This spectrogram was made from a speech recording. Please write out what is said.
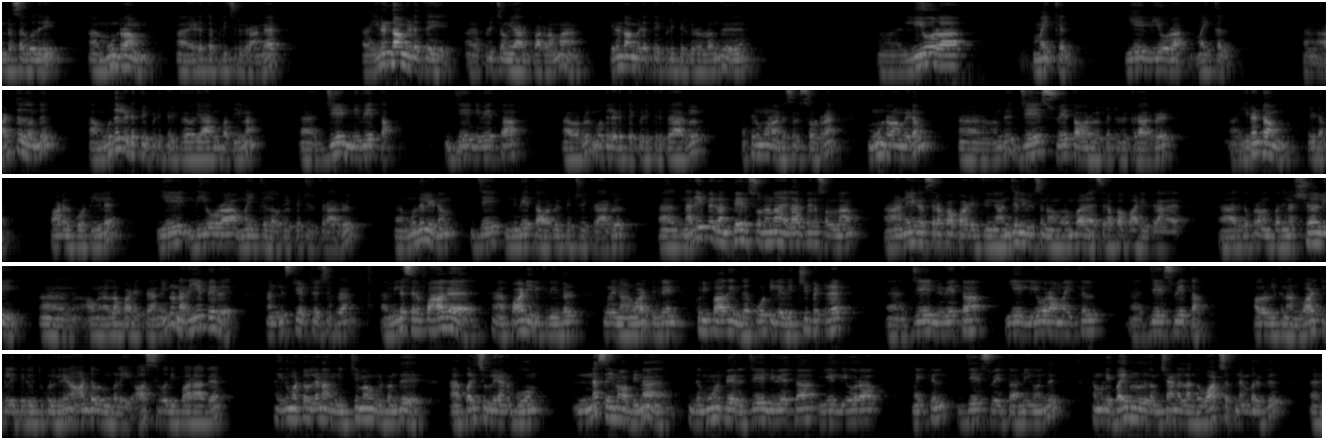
என்ற சகோதரி மூன்றாம் இடத்தை பிடிச்சிருக்கிறாங்க. இரண்டாம் இடத்தை பிடித்தவங்க யாருன்னு பார்க்கலாமா? இரண்டாம் இடத்தை பிடித்திருக்கிறவர்கள் வந்து லியோரா மைக்கேல். ஏ லியோரா மைக்கேல். அடுத்தது வந்து முதல் இடத்தை பிடித்திருக்கிறவர் யாருன்னு பார்த்தீங்கன்னா ஜே நிவேதா. ஜே நிவேதா அவர்கள் முதலிடத்தை பிடித்திருக்கிறார்கள். திரும்ப நான் ரிசல்ட் சொல்கிறேன் மூன்றாம் இடம் வந்து ஜே ஸ்வேதா அவர்கள் பெற்றிருக்கிறார்கள். இரண்டாம் இடம் பாடல் போட்டியில் ஏ லியோரா மைக்கேல் அவர்கள் பெற்றிருக்கிறார்கள். முதலிடம் ஜே நிவேதா அவர்கள் பெற்றிருக்கிறார்கள். நிறைய பேர் நான் பேர் சொல்லணும்னா எல்லார் பேரும் சொல்லலாம். அநேகர் சிறப்பாக பாடியிருக்கிறீங்க அஞ்சலி வில்சன் அவங்க ரொம்ப சிறப்பாக பாடியிருக்கிறாங்க. அதுக்கப்புறம் வந்து பார்த்தீங்கன்னா ஷேர்லி அவங்க நல்லா பாடியிருக்கிறாங்க. இன்னும் நிறைய பேர் நான் லிஸ்ட் எடுத்து வச்சிருக்கிறேன். மிக சிறப்பாக பாடியிருக்கிறீர்கள். உங்களை நான் வாழ்த்துகிறேன். குறிப்பாக இந்த போட்டியில் வெற்றி பெற்ற J Nivetha A Liora Michael J Swetha அவர்களுக்கு நான் வாழ்த்துக்களை தெரிவித்துக் கொள்கிறேன். ஆண்டவர் உங்களை ஆசிர்வதிப்பாராக. இது மட்டும் இல்லை நாங்கள் நிச்சயமாக உங்களுக்கு வந்து பரிசுகளை அனுப்புவோம். என்ன செய்யணும் அப்படின்னா இந்த மூணு பேர் J Nivetha A Liora Michael J Swetha நீங்கள் வந்து நம்முடைய பைபிள் உலகம் சேனல் அந்த வாட்ஸ்அப் நம்பருக்கு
